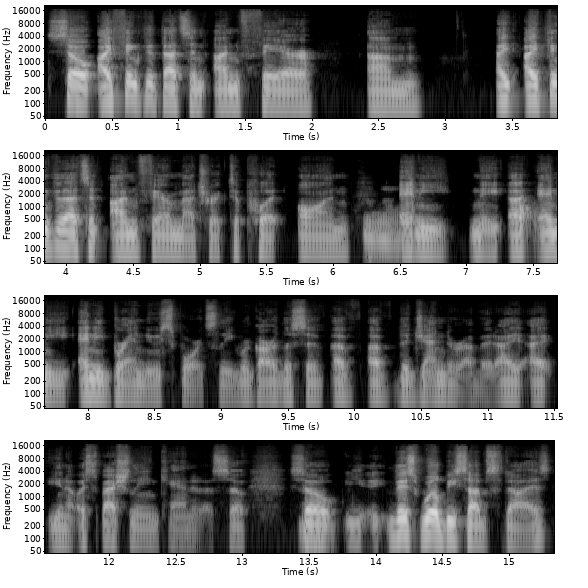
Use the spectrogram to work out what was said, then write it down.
so I think that that's an unfair. Um, I, I think that that's an unfair metric to put on Mhm. any uh, any any brand new sports league, regardless of, of of the gender of it. I, I you know especially in Canada. So so y- this will be subsidized.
